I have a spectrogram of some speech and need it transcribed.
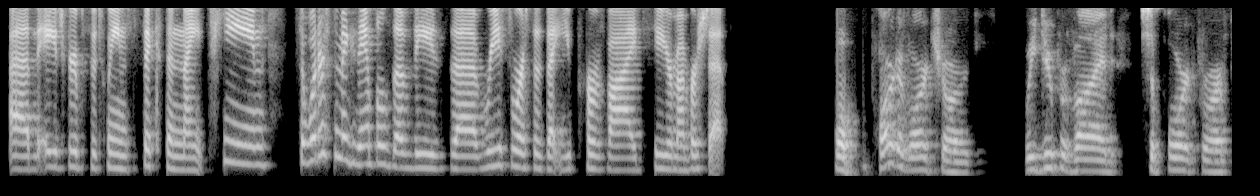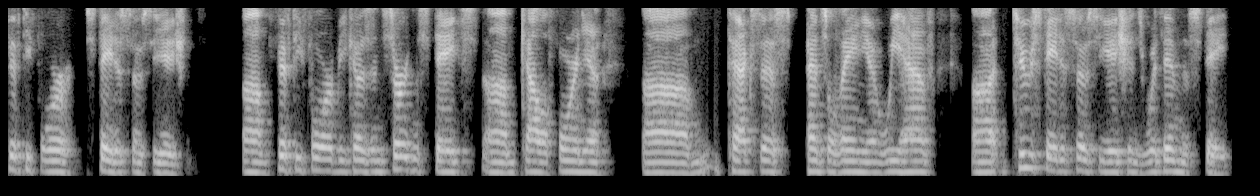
uh, the age groups between six and 19. So, what are some examples of these uh, resources that you provide to your membership? Well, part of our charge, we do provide support for our 54 state associations um, 54 because in certain states, um, California, um, Texas, Pennsylvania, we have uh, two state associations within the state.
